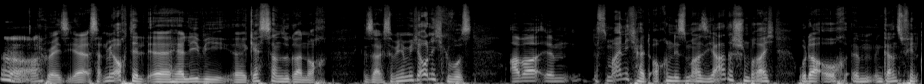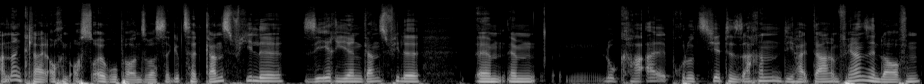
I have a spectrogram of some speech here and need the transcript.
Ja. Crazy. Ja, das hat mir auch der äh, Herr Levi äh, gestern sogar noch gesagt. Das habe ich nämlich auch nicht gewusst. Aber ähm, das meine ich halt auch in diesem asiatischen Bereich oder auch ähm, in ganz vielen anderen Kleinen, auch in Osteuropa und sowas. Da gibt es halt ganz viele Serien, ganz viele ähm, ähm, lokal produzierte Sachen, die halt da im Fernsehen laufen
